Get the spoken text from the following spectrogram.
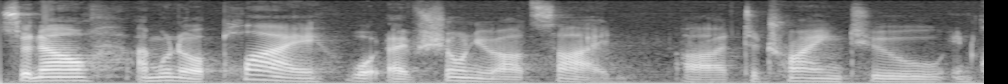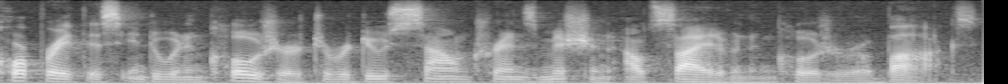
So now I'm going to apply what I've shown you outside uh, to trying to incorporate this into an enclosure to reduce sound transmission outside of an enclosure or a box.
